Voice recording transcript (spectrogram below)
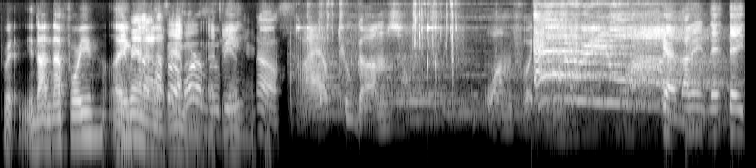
pre- not enough for you. They Like, ran not out of for a horror movie. No. I have two guns. One for Yeah, I mean they, they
